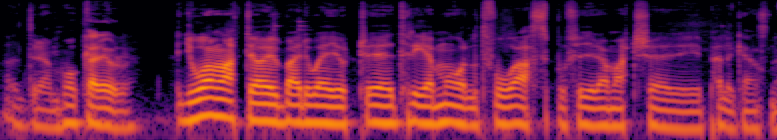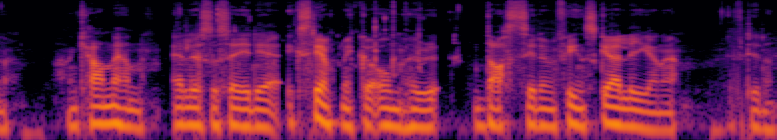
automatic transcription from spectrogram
Drömhockey. perioder. Johan Matti har ju by the way gjort eh, tre mål och två ass på fyra matcher i Pelicans nu. Han kan en. Eller så säger det extremt mycket om hur dassig den finska ligan är för tiden.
